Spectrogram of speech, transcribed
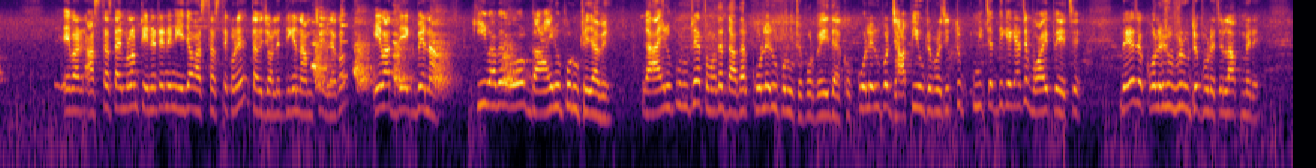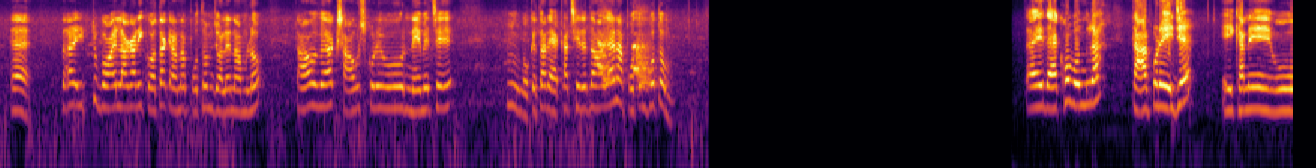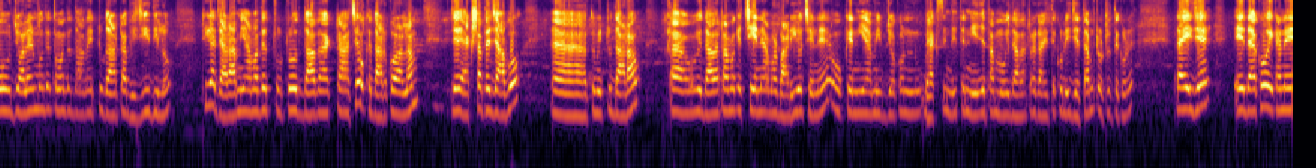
এবার আস্তে আস্তে আমি বললাম, টেনে টেনে নিয়ে যাও আস্তে আস্তে করে। তা ওই জলের দিকে নামছে, দেখো। এবার দেখবে না, কীভাবে ও গায়ের উপর উঠে যাবে। গায়ের উপর উঠে তোমাদের দাদার কোলের উপর উঠে পড়বে। এই দেখো, কোলের উপর ঝাঁপিয়ে উঠে পড়েছে, একটু নিচের দিকে গেছে, ভয় পেয়েছে। দেখেছ? কোলের উপর উঠে পড়েছে, লাফ মেরে। হ্যাঁ তা একটু ভয় লাগারই কথা, কেননা প্রথম জলে নামলো। তাও দেখ সাহস করে ও নেমেছে। হুম, ওকে তো আর একা ছেড়ে দেওয়া যায় না, প্রথম প্রথম। তাই দেখো বন্ধুরা, তারপরে এই যে, এইখানে ও জলের মধ্যে তোমাদের দাদা একটু গাটা ভিজিয়ে দিল। ঠিক আছে? আর আমি আমাদের টোটোর দাদা একটা আছে, ওকে দাঁড় করালাম যে একসাথে যাব। তুমি একটু দাঁড়াও। তা ওই দাদাটা আমাকে চেনে, আমার বাড়িও চেনে। ওকে নিয়ে আমি যখন ভ্যাকসিন দিতে নিয়ে যেতাম, ওই দাদাটার গাড়িতে করেই যেতাম, টোটোতে করে। তাই এই যে, এই দেখো, এখানে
